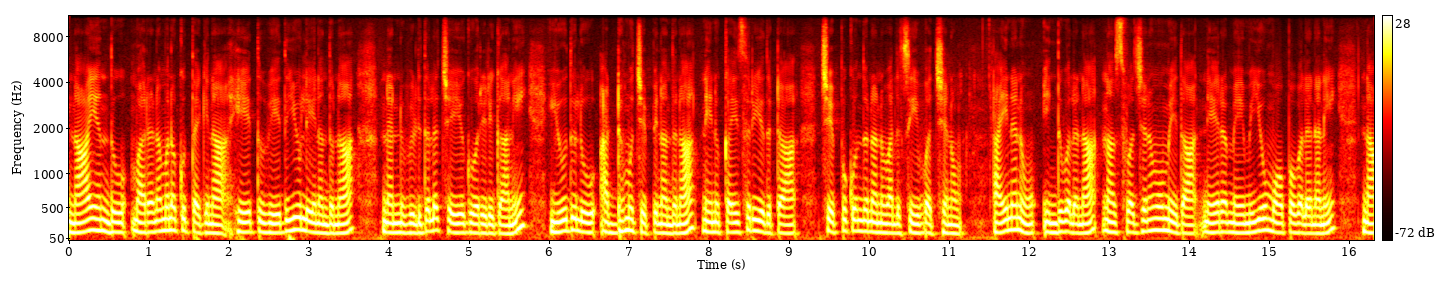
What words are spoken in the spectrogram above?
నాయందు మరణమునకు తగిన హేతువేదియు లేనందున నన్ను విడుదల చేయగోరిరి గాని యూదులు అడ్డము చెప్పినందున నేను కైసరి ఎదుట చెప్పుకొందుననవలసి వచ్చెను. అయినను ఇందువలన నా స్వజనము మీద నేరమేమియూ మోపవలనని నా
